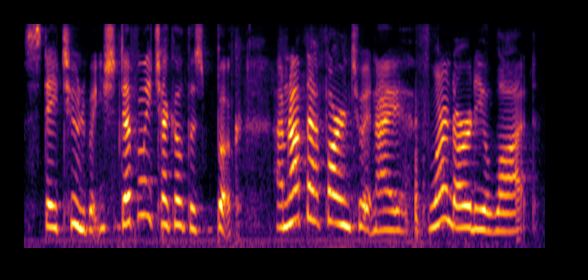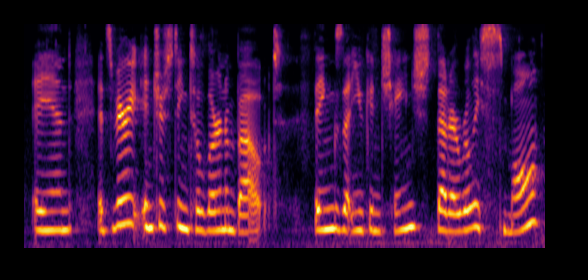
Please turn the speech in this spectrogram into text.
stay tuned. But you should definitely check out this book. I'm not that far into it, and I've learned already a lot. And it's very interesting to learn about things that you can change that are really small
